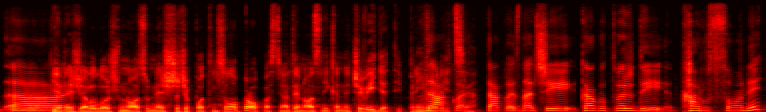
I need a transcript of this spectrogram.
Uh, Jer ne žele uložiti novac u nešto što će potencijalno propasti, na taj novac nikad neće vidjeti, primjerice. Tako je, tako je. Znači, kako tvrdi Karusoni,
